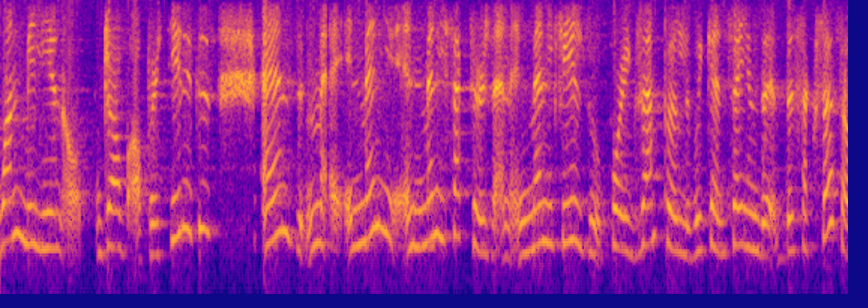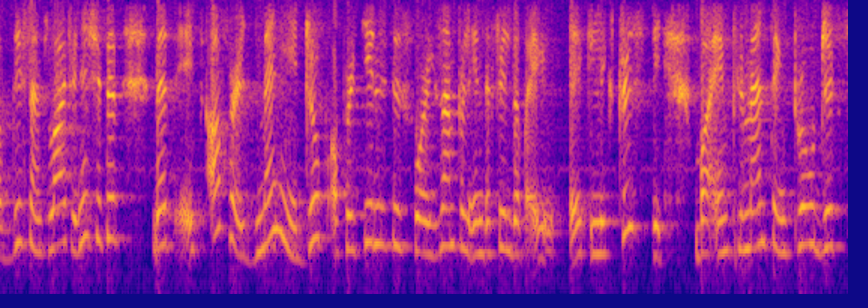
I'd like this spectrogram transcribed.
1 million job opportunities and in many in many sectors and in many fields for example we can say in the, the success of decent life initiative that it offered many job opportunities for example in the field of electricity by implementing projects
